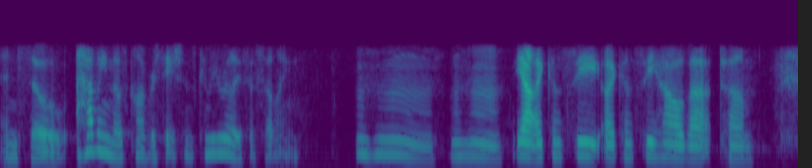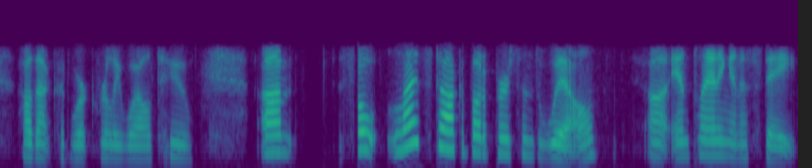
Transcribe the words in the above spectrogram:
And so having those conversations can be really fulfilling. Mhm. Mhm. Yeah, I can see I can see how that um how that could work really well too. Um, so let's talk about a person's will uh, and planning an estate.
